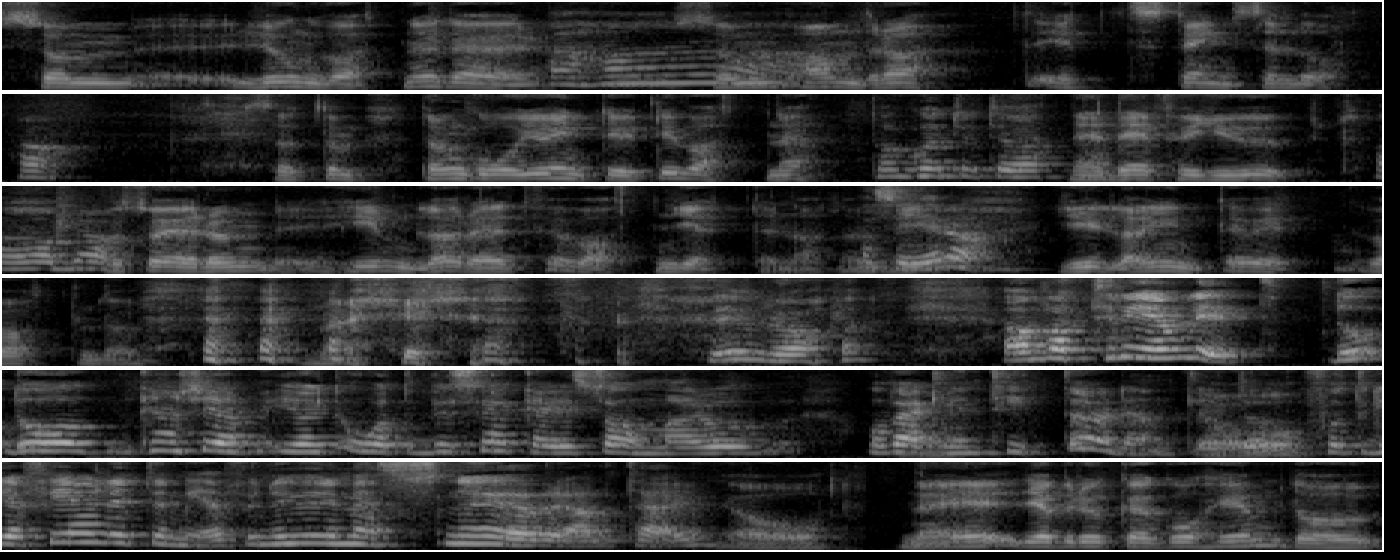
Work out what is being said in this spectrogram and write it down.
som lungvattnet där. Aha. Som andra ett stängsel då. Ja. Så att de, de går ju inte ut i vattnet. De går inte ut i vattnet? Nej, det är för djupt. Ja, bra. Och så är de himla rädd för vatten, getterna. Vad säger de? gillar inte vet- vatten. De. Nej. Det är bra. Ja, vad trevligt. Då, då kanske jag gör ett återbesök här i sommar och, och verkligen tittar ordentligt Ja. och fotograferar lite mer. För nu är det mest snö överallt här. Ja, nej, jag brukar gå hem då.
